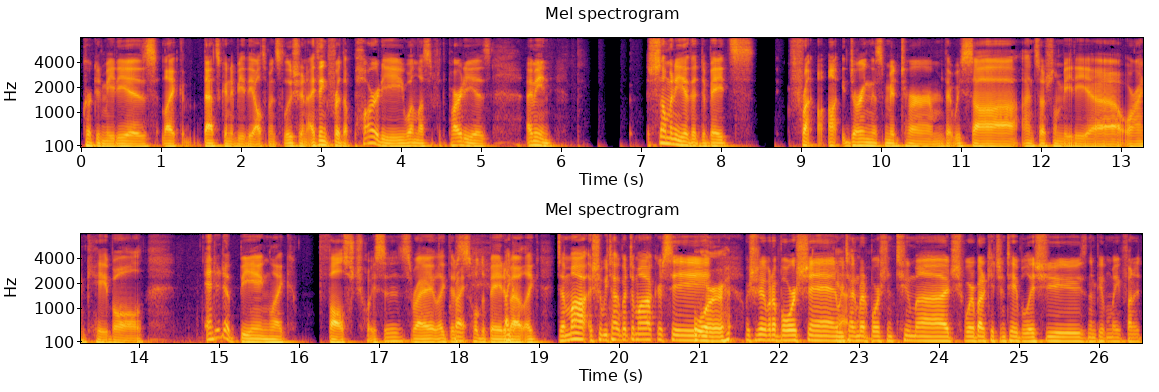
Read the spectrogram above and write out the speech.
crooked media is like that's going to be the ultimate solution. I think for the party, one lesson for the party is, I mean, so many of the debates front, uh, during this midterm that we saw on social media or on cable ended up being like false choices, right? Like there's Right. this whole debate Like- about like demo- should we talk about democracy Or- or should we talk about abortion? Are we Yeah. talking about abortion too much? What about kitchen table issues? And then people make fun of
